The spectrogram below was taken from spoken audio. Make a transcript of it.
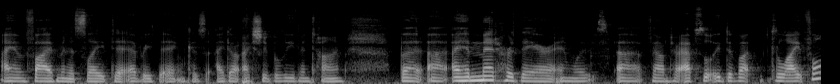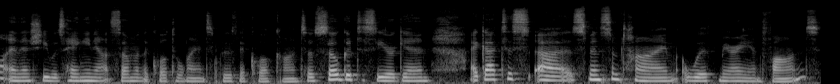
I am five minutes late to everything because I don't actually believe in time. But uh, I had met her there and was uh, found her absolutely delightful. And then she was hanging out some in the Quilt Alliance booth at QuiltCon. So so good to see her again. I got to uh, spend some time with Marianne Fons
